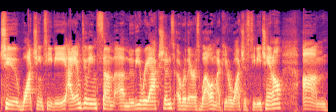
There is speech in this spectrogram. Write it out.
to watching TV. I am doing some uh, movie reactions over there as well on my Peter Watches TV channel. Um,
